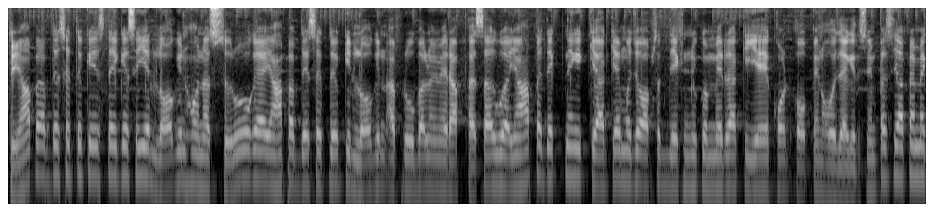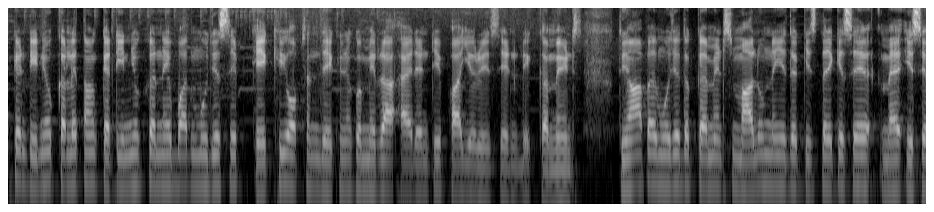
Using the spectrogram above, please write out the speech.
तो यहाँ पर आप देख सकते हो कि इस तरीके से ये लॉगिन होना शुरू हो गया। यहाँ पर आप देख सकते हो कि लॉगिन अप्रूवल में मेरा फंसा हुआ यहाँ पर देखते हैं कि क्या क्या मुझे ऑप्शन देखने को मिल रहा है कि ये अकाउंट ओपन हो जाएगी। तो सिंपल से यहाँ पर मैं कंटिन्यू कर लेता हूँ। कंटिन्यू करने के बाद मुझे सिर्फ़ एक ही ऑप्शन देखने को मिल रहा है आइडेंटिफाई योर रिसेंटली कमेंट्स तो यहाँ पर मुझे तो कमेंट्स मालूम नहीं है तो किस तरीके से मैं इसे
